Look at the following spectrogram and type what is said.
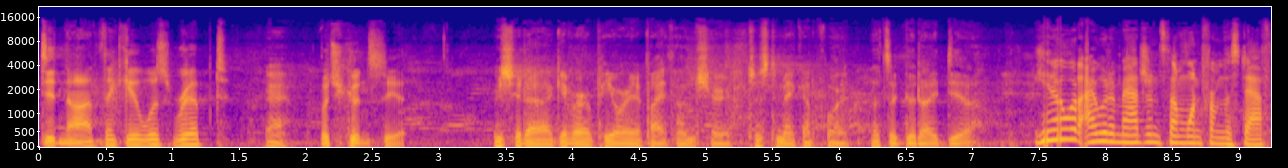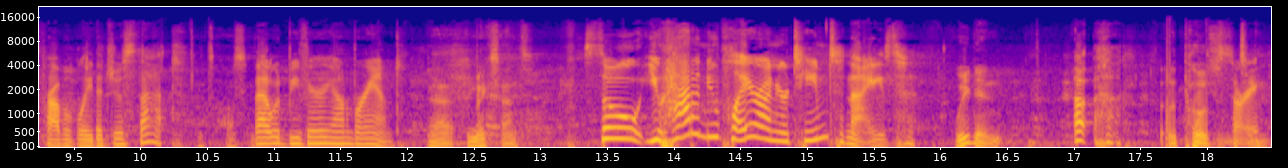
did not think it was ripped, Yeah, but she couldn't see it. we should uh, give her a Peoria Python shirt just to make up for it. That's a good idea. You know what? I would imagine someone from the staff probably did just that. That's awesome. That would be very on brand. Yeah, it makes sense. So you had a new player on your team tonight. We didn't. The opposing Sorry. team.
